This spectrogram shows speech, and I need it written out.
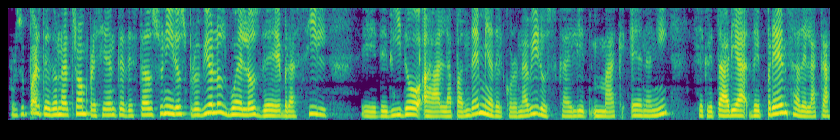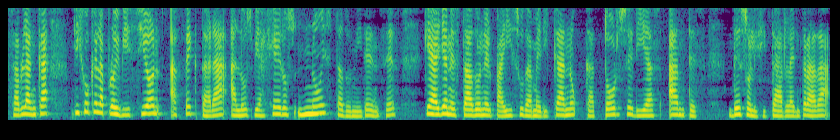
Por su parte, Donald Trump, presidente de Estados Unidos, prohibió los vuelos de Brasil eh, debido a la pandemia del coronavirus. Kylie McEnany, secretaria de prensa de la Casa Blanca, dijo que la prohibición afectará a los viajeros no estadounidenses que hayan estado en el país sudamericano 14 días antes de solicitar la entrada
